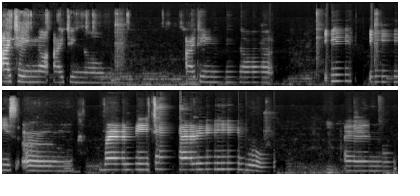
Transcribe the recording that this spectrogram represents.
I think uh, I think um, I think uh, it is um, very terrible Ừ. and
